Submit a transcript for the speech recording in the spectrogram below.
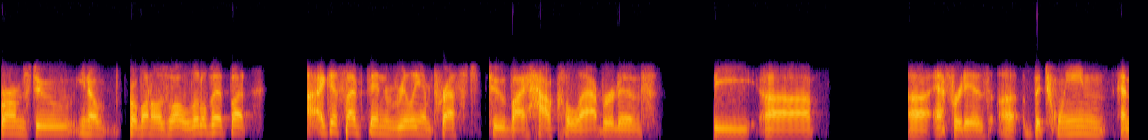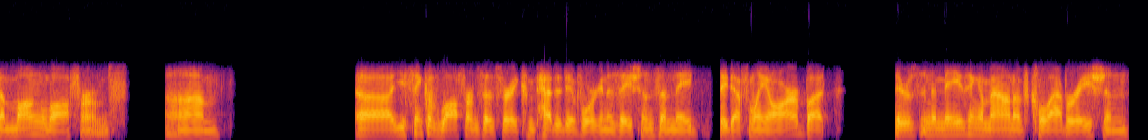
firms do, you know, pro bono as well, a little bit. But I guess I've been really impressed too by how collaborative the uh, uh, effort is uh, between and among law firms. Um, uh, you think of law firms as very competitive organizations, and they they definitely are. But there's an amazing amount of collaboration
